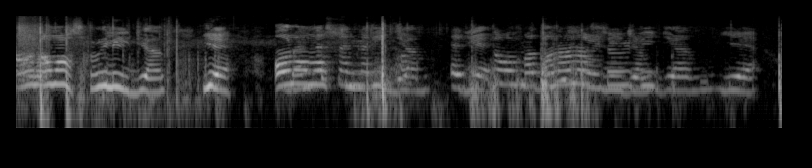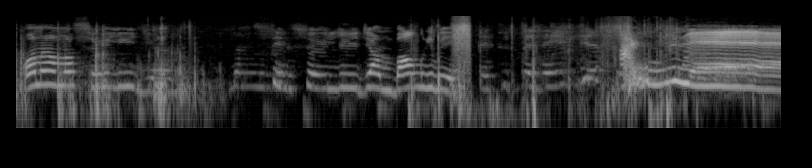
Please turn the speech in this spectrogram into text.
Anama söyleyeceğim. Ye. Anama de seninle söyleyeceğim. Ye. Olmadığını Anama söyleyeceğim. Ye. Anama söyleyeceğim. Seni söyleyeceğim bal gibi. Editte değil ki. Anne.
